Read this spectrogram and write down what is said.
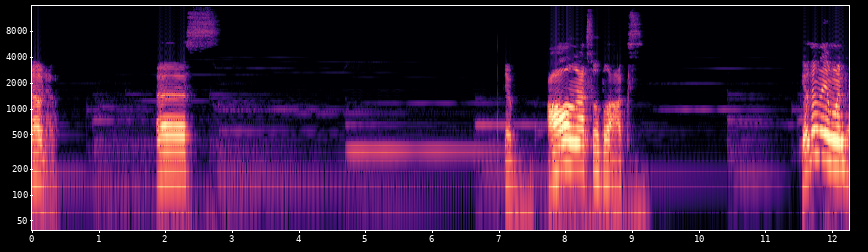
Oh no. Uh. They're all not full blocks. You're the only one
